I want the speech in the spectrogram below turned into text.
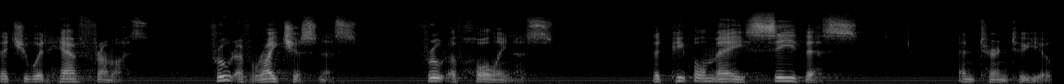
that you would have from us fruit of righteousness, fruit of holiness, that people may see this and turn to you.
